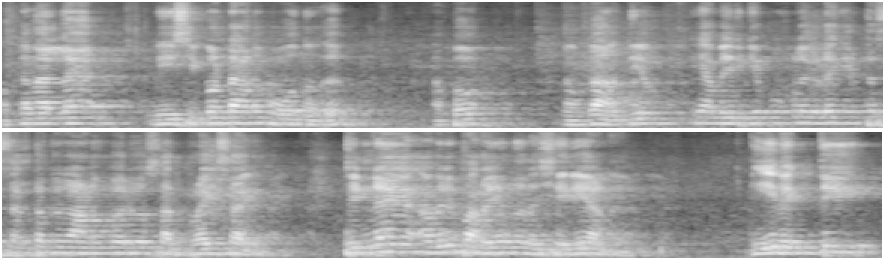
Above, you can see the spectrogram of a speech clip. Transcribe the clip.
ഒക്കെ നല്ല വീശിക്കൊണ്ടാണ് പോകുന്നത്. അപ്പോൾ നമുക്ക് ആദ്യം ഈ അമേരിക്ക പോകുമ്പോൾ ഇവിടെ ഇങ്ങനത്തെ സ്ഥലത്തൊക്കെ കാണുമ്പോൾ ഒരു സർപ്രൈസ് ആയി. പിന്നെ അവർ പറയുന്നത് ശരിയാണ്. ഈ വ്യക്തി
